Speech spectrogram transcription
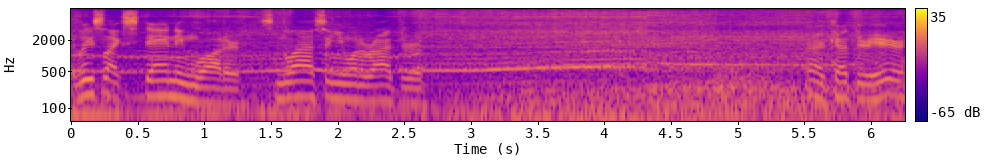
At least like standing water. It's the last thing you wanna ride through. I'm gonna cut through here.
